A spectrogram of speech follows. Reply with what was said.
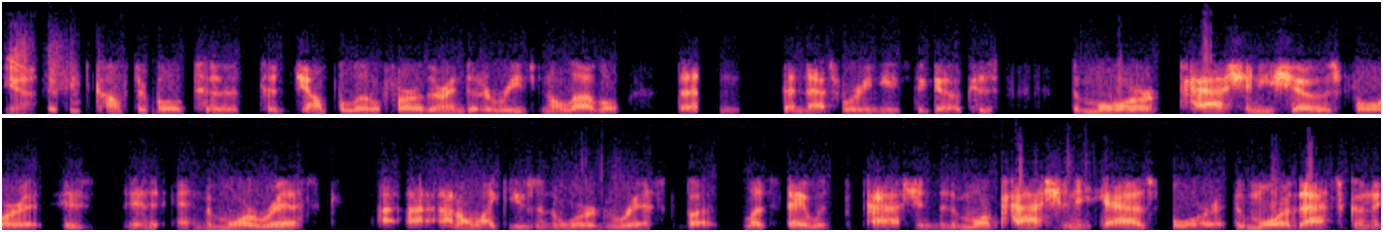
Yeah. If he's comfortable to to jump a little further into the regional level, then then that's where he needs to go because the more passion he shows for it is and the more risk I, I don't like using the word risk, but let's stay with the passion. The more passion he has for it, the more that's going to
